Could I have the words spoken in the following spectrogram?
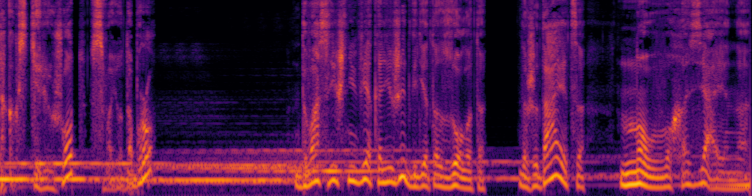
так как стережет свое добро. Два с лишним века лежит где-то золото, дожидается нового хозяина.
